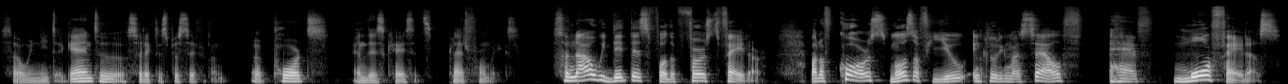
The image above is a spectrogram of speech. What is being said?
So we need again to select a specific uh, port. In this case, it's Platform X. So now we did this for the first fader. But of course, most of you, including myself, have more faders.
